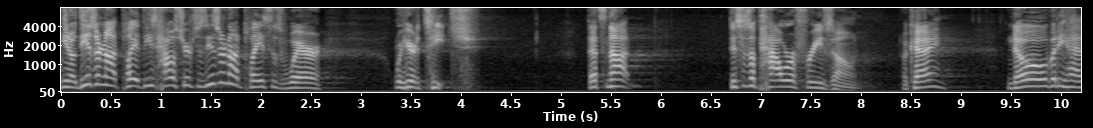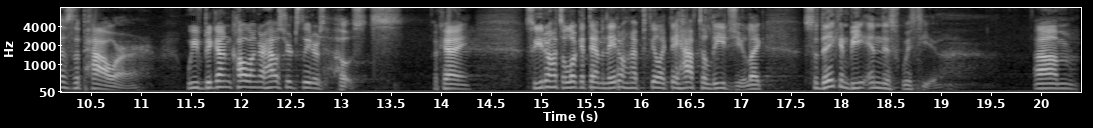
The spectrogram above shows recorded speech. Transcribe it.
you know, these are not, play, these house churches, these are not places where we're here to teach. That's not, this is a power free zone, okay? Nobody has the power We've begun calling our house church leaders hosts, okay? So you don't have to look at them and they don't have to feel like they have to lead you. Like, so they can be in this with you. Um,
